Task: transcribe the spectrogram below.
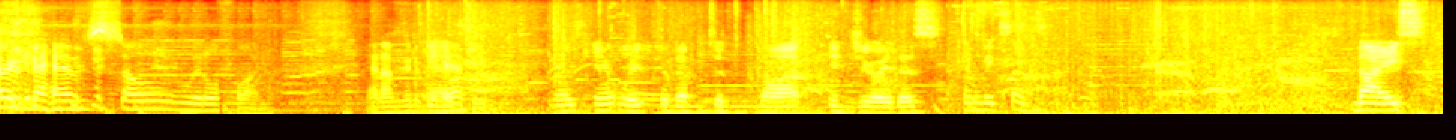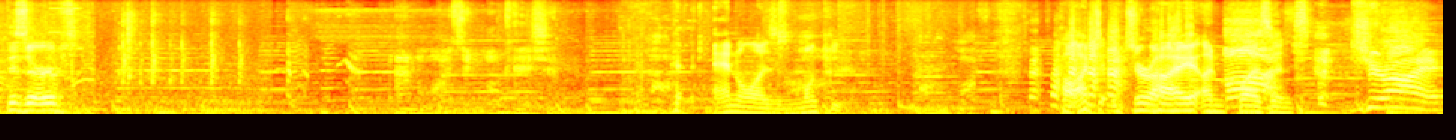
are gonna have so little fun, and I'm gonna be Yeah. happy. I can't wait for them to not enjoy this. Kind of makes sense. Nice. Deserved. Analyzing location. Analyzing monkey. Hot, dry, unpleasant, Hot, dry,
